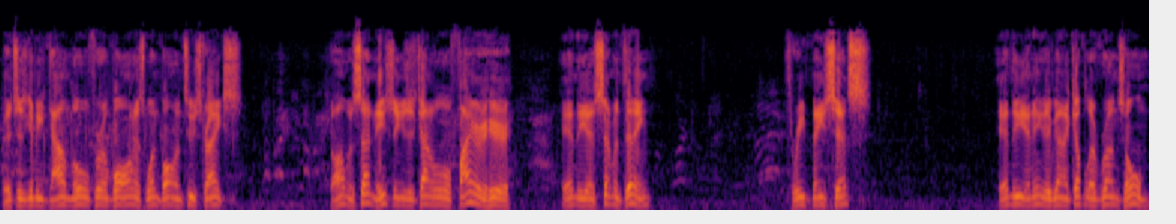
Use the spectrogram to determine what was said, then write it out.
Pitch is going to be down low for a ball, and it's one ball and two strikes. So all of a sudden, Hastings has got a little fire here in the uh, seventh inning. Three base hits in the inning. They've got a couple of runs home.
